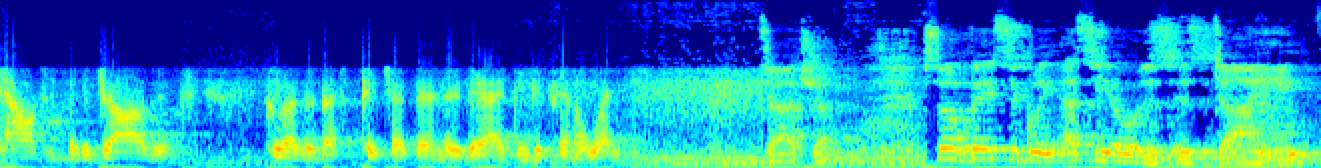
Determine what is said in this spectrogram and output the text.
talented for the job, it's who has the best pitch at the end of the day. I think it's going to win. Gotcha. So basically, SEO is, is dying.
